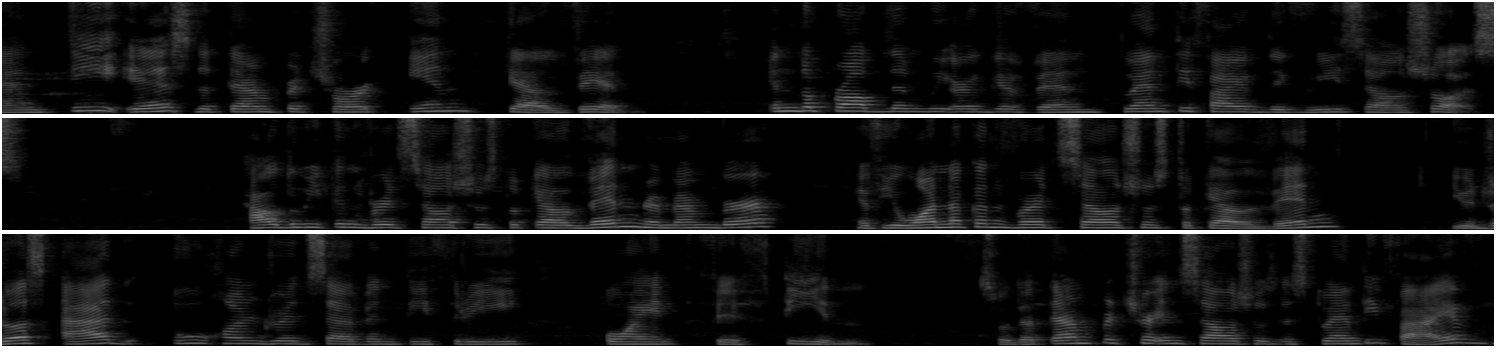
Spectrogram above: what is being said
And T is the temperature in Kelvin. In the problem, we are given 25 degrees Celsius. How do we convert Celsius to Kelvin? Remember, if you want to convert Celsius to Kelvin, you just add 273.15. So the temperature in Celsius is 25.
